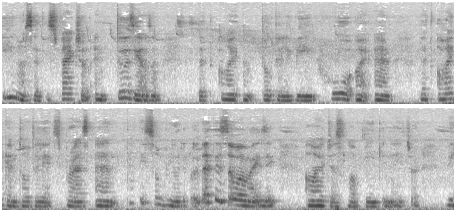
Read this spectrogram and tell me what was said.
inner satisfaction, enthusiasm that I am totally being who I am that I can totally express, and that is so beautiful. That is so amazing. I just love being in nature. We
